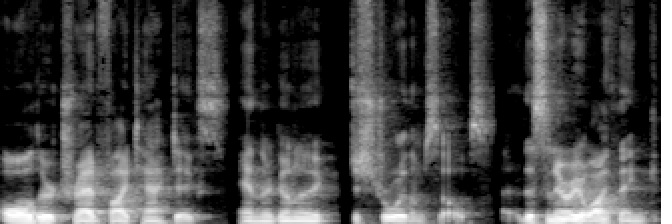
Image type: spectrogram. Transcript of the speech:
all their TradFi tactics, and they're gonna destroy themselves. The scenario I think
